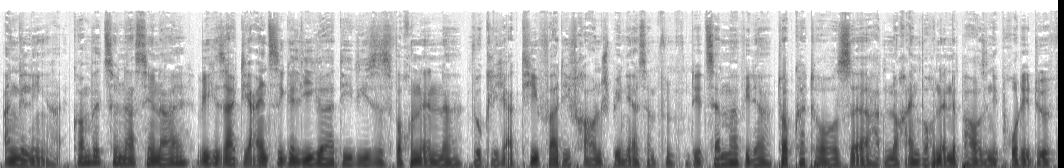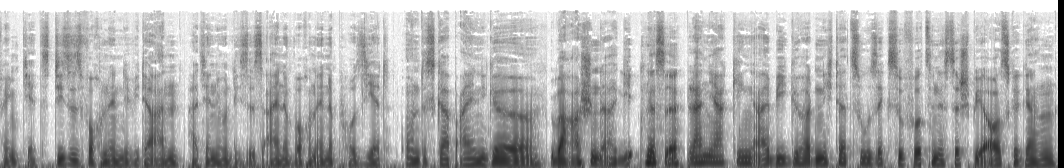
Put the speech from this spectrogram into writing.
Angelegenheit. Kommen wir zur National. Wie gesagt, die einzige Liga, die dieses Wochenende wirklich aktiv war. Die Frauen spielen erst am 5. Dezember wieder. Top 14 äh, hatten noch ein Wochenende Pause die Pro D2 fängt jetzt dieses Wochenende wieder an. Hat ja nur dieses eine Wochenende pausiert. Und es gab einige überraschende Ergebnisse. Blagnac gegen Albi gehört nicht dazu. 6 zu 14 ist das Spiel ausgegangen.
